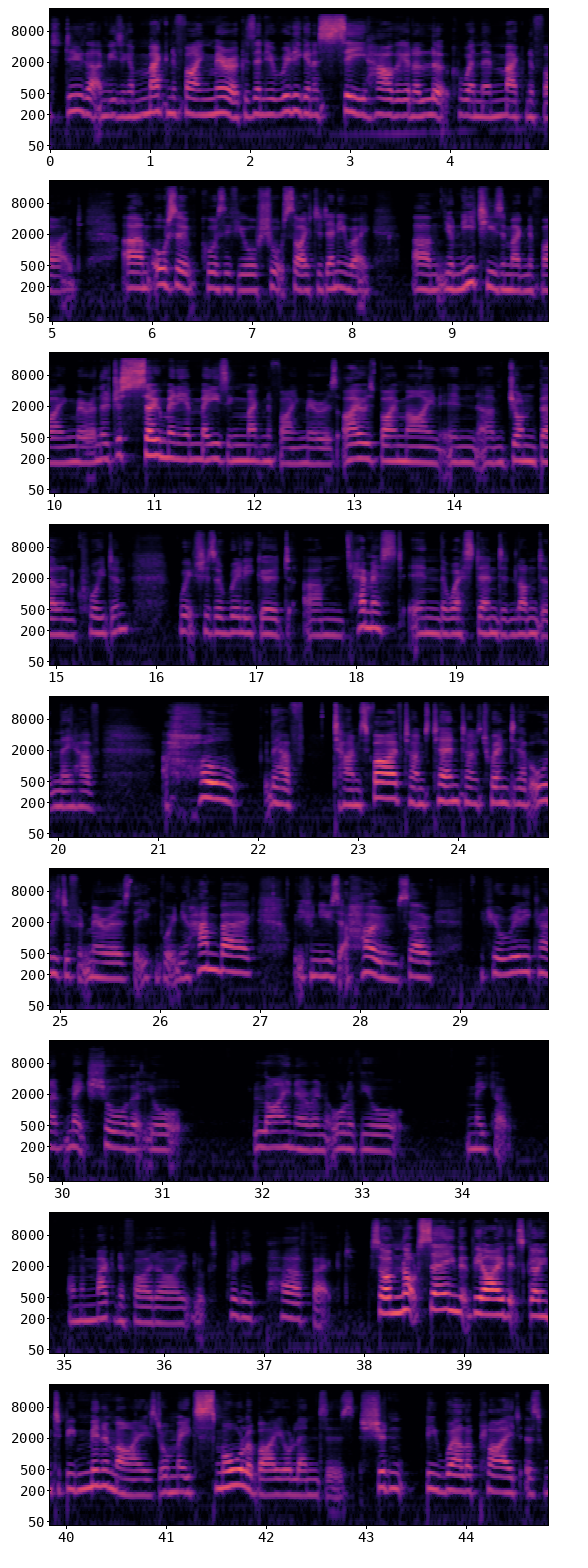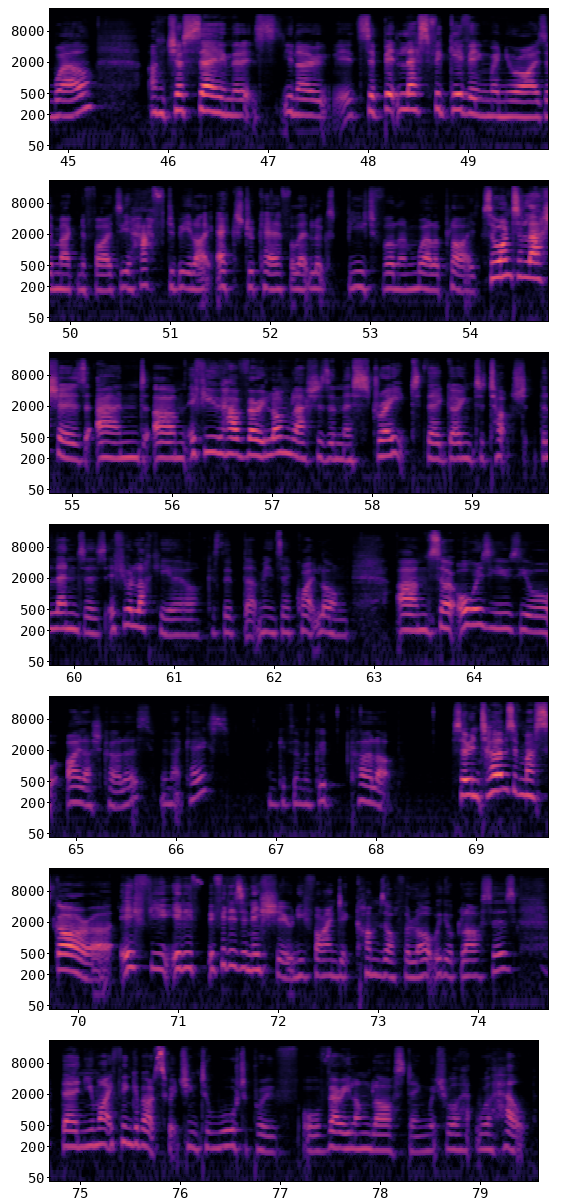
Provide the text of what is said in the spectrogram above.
To do that, I'm using a magnifying mirror because then you're really going to see how they're going to look when they're magnified. Um, also, of course, if you're short sighted anyway, um, you'll need to use a magnifying mirror. And there are just so many amazing magnifying mirrors. I always buy mine in um, John Bell and Croyden, which is a really good um, chemist in the West End in London. They have a whole, they have times five, times 10, times 20. They have all these different mirrors that you can put in your handbag or you can use at home. So if you'll really kind of make sure that your liner and all of your makeup on the magnified eye looks pretty perfect. So I'm not saying that the eye that's going to be minimized or made smaller by your lenses shouldn't be well applied as well. I'm just saying that it's, you know, it's a bit less forgiving when your eyes are magnified. So you have to be like extra careful it looks beautiful and well applied. So on to lashes. And um, if you have very long lashes and they're straight, they're going to touch the lenses. If you're lucky, they are, because that means they're quite long. Um, so always use your eyelash curlers in that case and give them a good curl up. So in terms of mascara, if you if, if it is an issue and you find it comes off a lot with your glasses, then you might think about switching to waterproof or very long lasting, which will will help.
